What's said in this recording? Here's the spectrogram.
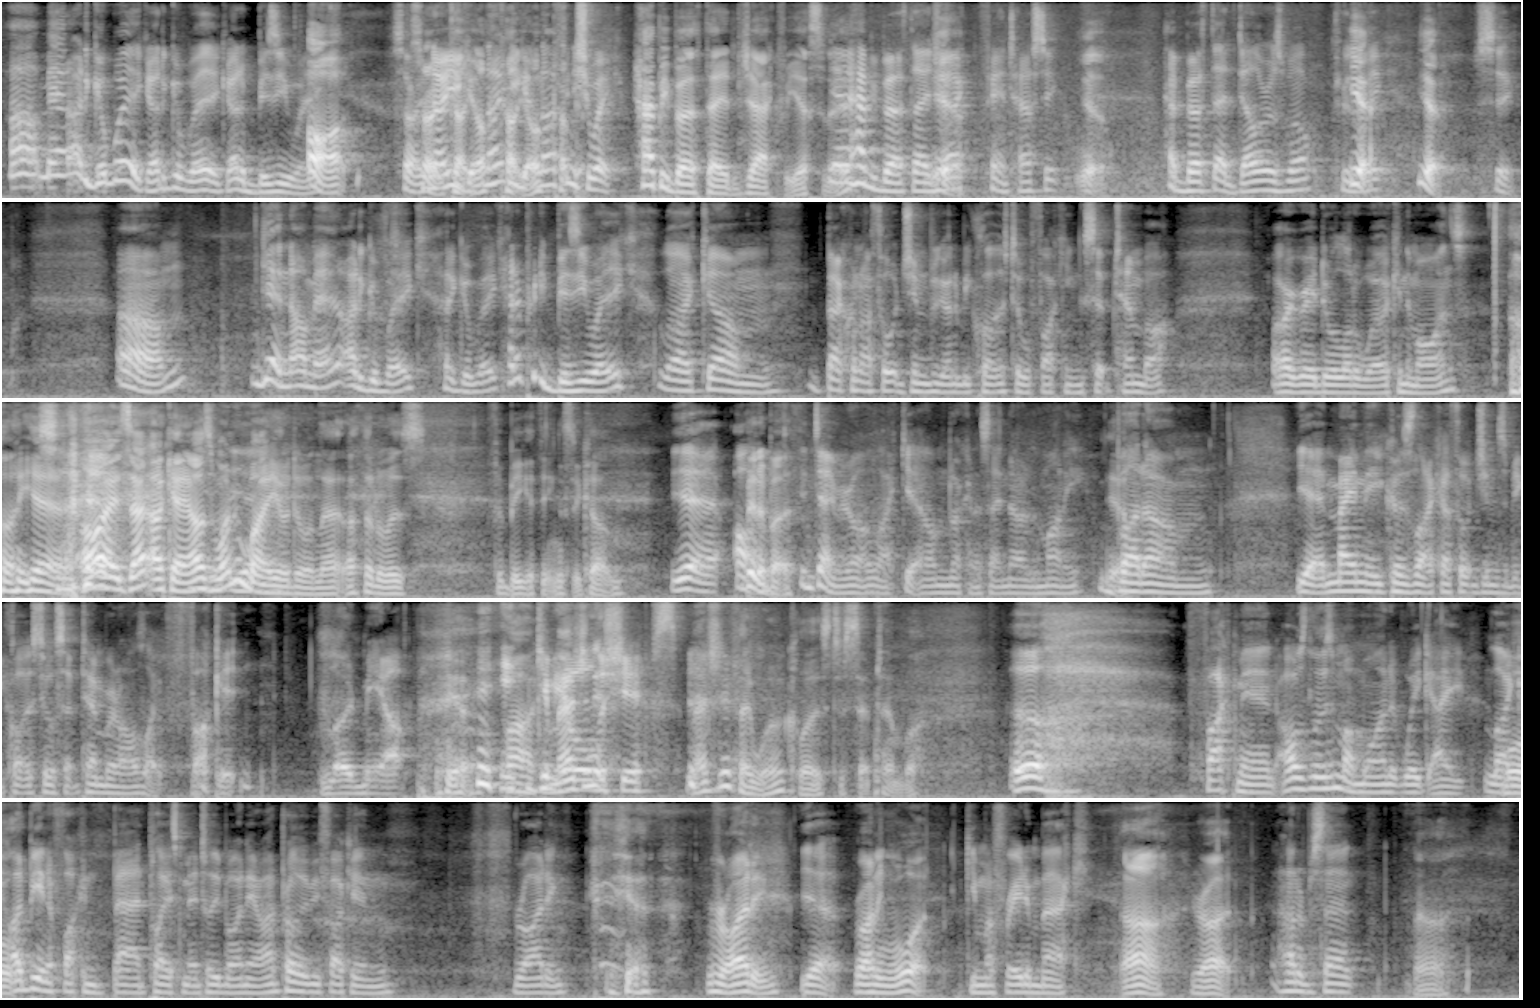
Oh, man, I had a good week. I had a good week. I had a busy week. Oh, sorry. sorry, no, you cut you go. off, No, you you go. off, No, finish your week. happy birthday to Jack for yesterday. Yeah, happy birthday, Yeah. Jack. Fantastic. yeah. Happy birthday to Della as well through the Yeah. week. Yeah. Sick. Um, yeah, no, man, I had a good week. Had a good week. Had a pretty busy week. Like, um, back when I thought gyms were going to be closed till fucking September, I agreed to do a lot of work in the mines. Oh, yeah. So- oh, is that? Okay, I was wondering why you were doing that. I thought it was for bigger things to come. Yeah, oh, Bit of both. Don't me wrong. Like, yeah, I'm not going to say no to the money, Yeah. but um, yeah, mainly because like I thought gyms would be closed till September, and I was like, fuck it, load me up, Yeah. Fuck, give me all imagine the ships. Imagine if they were closed to September. Ugh. Fuck man, I was losing my mind at week eight. Like Well- I'd be in a fucking bad place mentally by now. I'd probably be fucking riding. Yeah. Writing. Yeah, Writing what? give my freedom back. Ah, right. Hundred percent.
